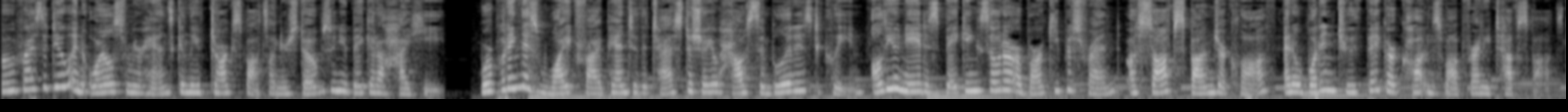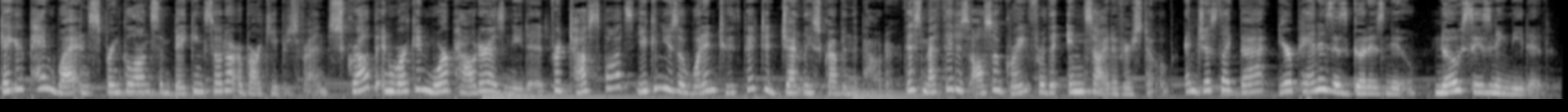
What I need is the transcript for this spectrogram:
Food residue and oils from your hands can leave dark spots on your Staubs when you bake at a high heat. We're putting this white fry pan to the test to show you how simple it is to clean. All you need is baking soda or Bar Keepers Friend, a soft sponge or cloth, and a wooden toothpick or cotton swab for any tough spots. Get your pan wet and sprinkle on some baking soda or Bar Keepers Friend. Scrub and work in more powder as needed. For tough spots, you can use a wooden toothpick to gently scrub in the powder. This method is also great for the inside of your Staub. And just like that, your pan is as good as new. No seasoning needed.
